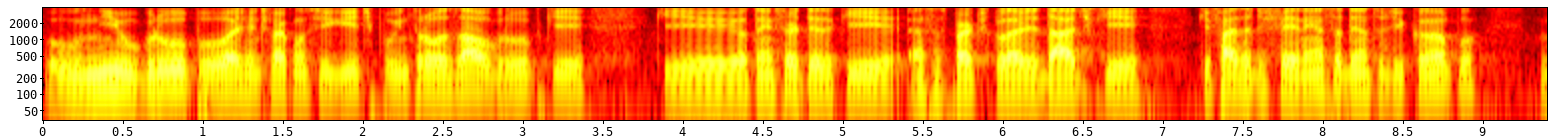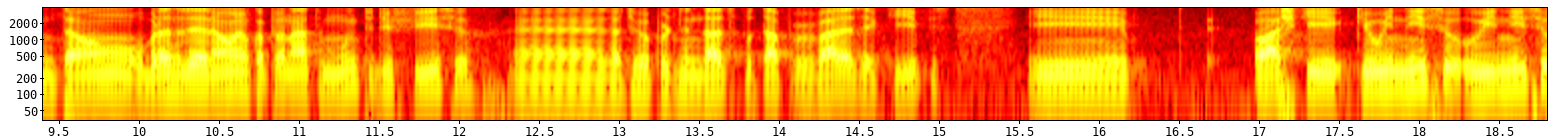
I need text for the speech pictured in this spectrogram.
unir o grupo, a gente vai conseguir tipo entrosar o grupo que que eu tenho certeza que essas particularidades que que faz a diferença dentro de campo então, o Brasileirão é um campeonato muito difícil. É, já tive a oportunidade de disputar por várias equipes e eu acho que, que o início, o início,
